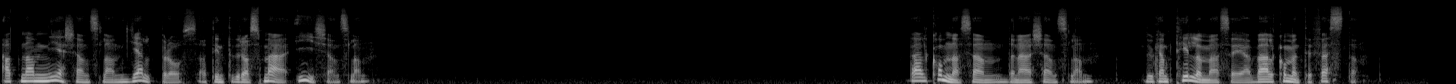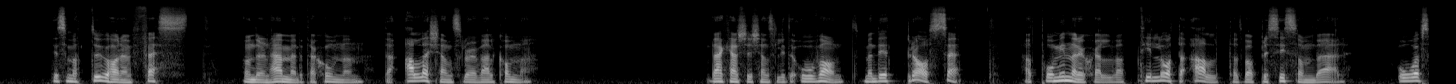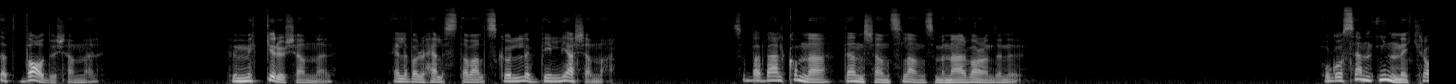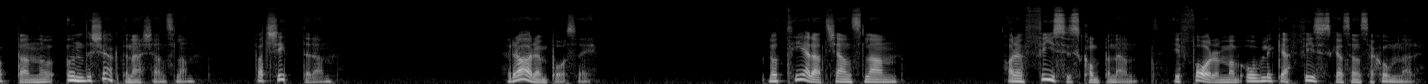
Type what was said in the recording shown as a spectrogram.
Att namnge känslan hjälper oss att inte dras med i känslan. Välkomna sen den här känslan. Du kan till och med säga välkommen till festen. Det är som att du har en fest under den här meditationen där alla känslor är välkomna. Det här kanske känns lite ovant, men det är ett bra sätt att påminna dig själv att tillåta allt att vara precis som det är. Oavsett vad du känner hur mycket du känner eller vad du helst av allt skulle vilja känna. Så bara välkomna den känslan som är närvarande nu. Och gå sen in i kroppen och undersök den här känslan. Vart sitter den? Rör den på sig? Notera att känslan har en fysisk komponent i form av olika fysiska sensationer.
